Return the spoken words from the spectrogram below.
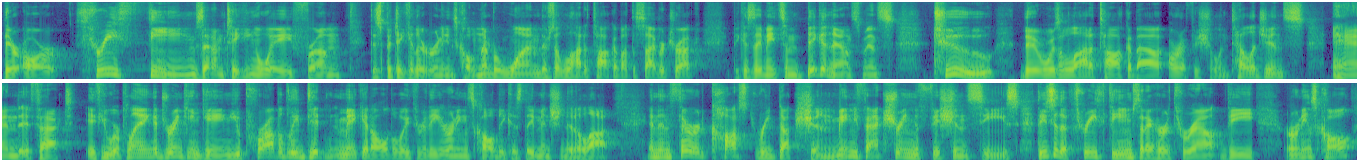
There are three themes that I'm taking away from this particular earnings call. Number one, there's a lot of talk about the Cybertruck because they made some big announcements. Two, there was a lot of talk about artificial intelligence. And in fact, if you were playing a drinking game, you probably didn't make it all the way through the earnings call because they mentioned it a lot. And then third, cost reduction, manufacturing efficiencies. These are the three themes that I heard throughout the earnings call.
